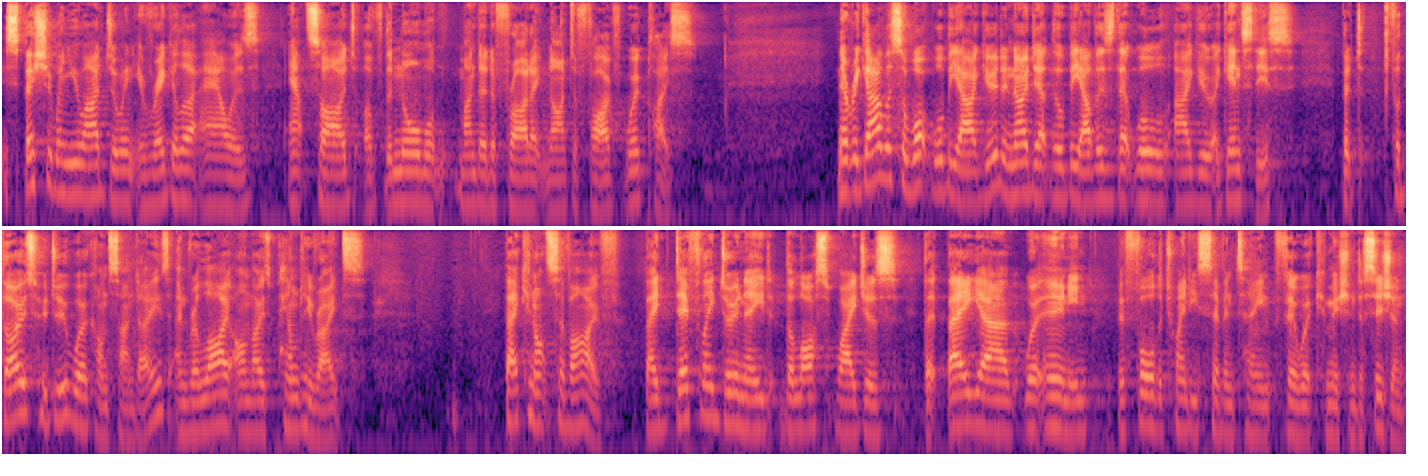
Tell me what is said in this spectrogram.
especially when you are doing irregular hours outside of the normal Monday to Friday 9 to 5 workplace. Now, regardless of what will be argued, and no doubt there will be others that will argue against this, but for those who do work on Sundays and rely on those penalty rates, they cannot survive. They definitely do need the lost wages that they uh, were earning before the 2017 Fair Work Commission decision.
